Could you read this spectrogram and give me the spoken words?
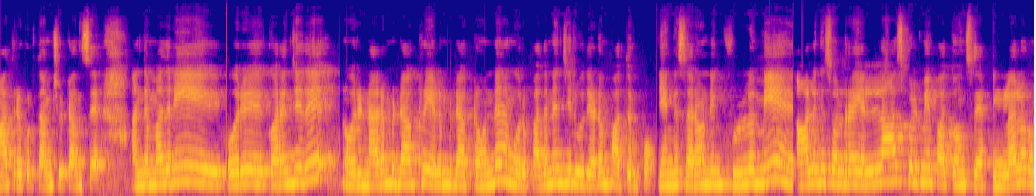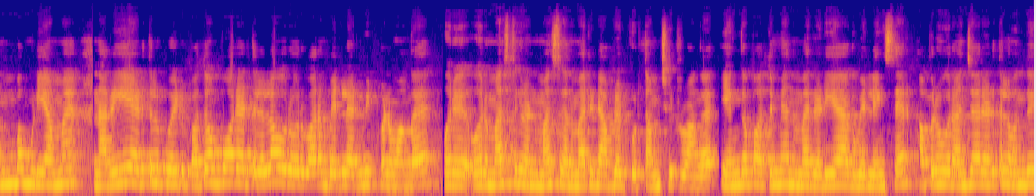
மாத்திரை கொடுத்து அனுப்பிச்சு விட்டாங்க சார் அந்த மாதிரி ஒரு குறைஞ்சது ஒரு நரம்பு டாக்டர் எலும்பு டாக்டர் வந்து நாங்கள் ஒரு பதினஞ்சு இருபது இடம் பார்த்துருப்போம். எங்கள் சரௌண்டிங் ஃபுல்லுமே ஆளுங்க சொல்கிற எல்லா ஹாஸ்பிட்டலுமே பார்த்தோங்க சார் எங்களால் ரொம்ப முடியாமல் நிறைய இடத்துல போயிட்டு பார்த்தோம். போகிற இடத்துல எல்லாம் ஒரு ஒரு வாரம் பெட்டில் அட்மிட் பண்ணுவாங்க. ஒரு ஒரு மாதத்துக்கு ரெண்டு மாதத்துக்கு அந்த மாதிரி டேப்லெட் கொடுத்து அமுச்சு விட்ருவாங்க எங்கே பார்த்துமே அந்த மாதிரி ரெடி ஆகவே இல்லைங்க சார் அப்புறம் ஒரு அஞ்சாறு இடத்துல வந்து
